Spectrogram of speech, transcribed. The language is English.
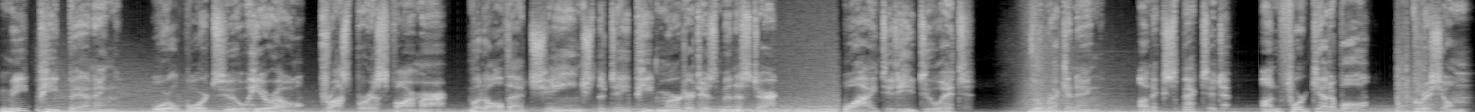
Meet Pete Banning, World War II hero, prosperous farmer. But all that changed the day Pete murdered his minister. Why did he do it? The Reckoning. Unexpected. Unforgettable. Grisham.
